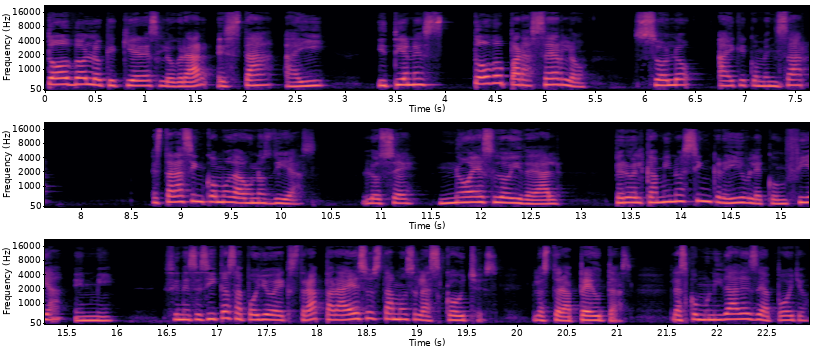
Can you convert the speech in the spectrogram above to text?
todo lo que quieres lograr está ahí y tienes todo para hacerlo. Solo hay que comenzar. Estarás incómoda unos días. Lo sé, no es lo ideal, pero el camino es increíble, confía en mí. Si necesitas apoyo extra, para eso estamos las coaches, los terapeutas, las comunidades de apoyo.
